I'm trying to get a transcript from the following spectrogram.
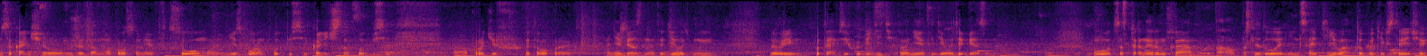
заканчивая уже там вопросами в ЦИОМа и сбором подписей, количеством подписей а, против этого проекта. Они обязаны это делать, мы говорим, пытаемся их убедить, что они это делать обязаны. Вот. Со стороны РМК а, последовала инициатива, об этих встречах,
